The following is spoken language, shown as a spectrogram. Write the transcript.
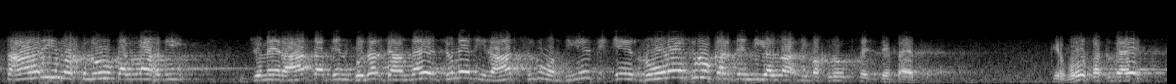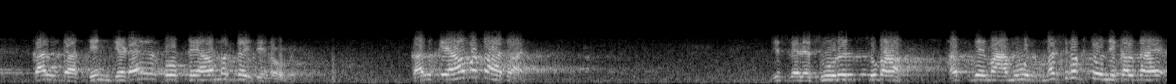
ساری مخلوق اللہ دی جمعے رات کا دن گزر جانا ہے جمعے کی رات شروع ہوتی ہے تو یہ رونا شروع کر دینی اللہ کی مخلوق سجدے پہ کہ ہو سکتا ہے کل کا دن جڑا ہے وہ قیامت کا ہی دن ہو کل قیامت آ جائے۔ جس ویلے سورج صبح حسب معمول مشرق تو نکلتا ہے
